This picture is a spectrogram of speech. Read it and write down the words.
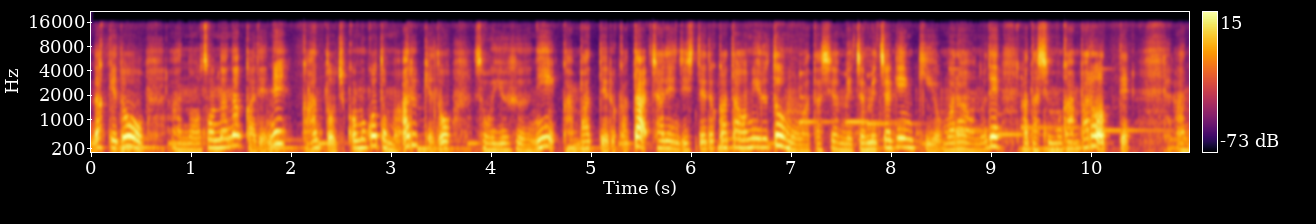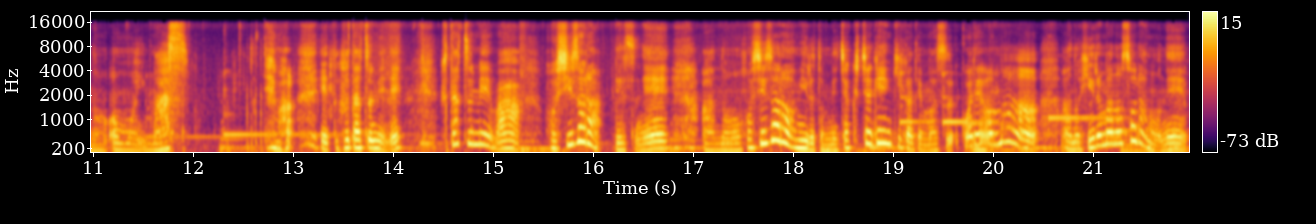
だけどあのそんな中でねガンと落ち込むこともあるけどそういう風に頑張ってる方チャレンジしてる方を見るともう私はめちゃめちゃ元気をもらうので私も頑張ろうってあの思います。では、えっと、2つ目ね。2つ目は星空ですね。あの星空を見るとめちゃくちゃ元気が出ます。これはまああの昼間の空もね、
